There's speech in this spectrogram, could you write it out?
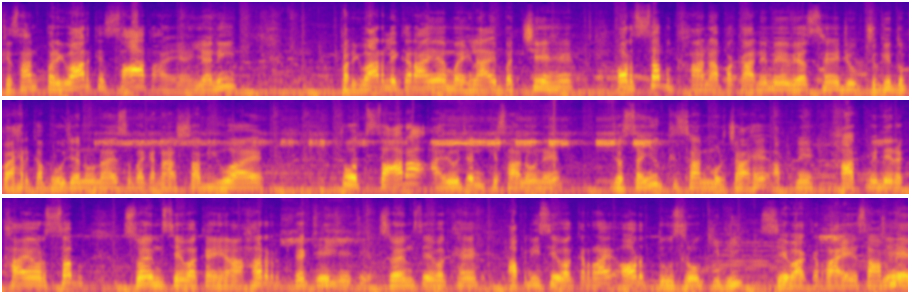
किसान परिवार के साथ आए हैं। यानी परिवार लेकर आए हैं महिलाएँ बच्चे हैं और सब खाना पकाने में व्यस्त हैं। जो चूँकि दोपहर का भोजन होना है सुबह का नाश्ता भी हुआ है। तो सारा आयोजन किसानों ने जो संयुक्त किसान मोर्चा है अपने हाथ में ले रखा है और सब स्वयं सेवक है यहाँ। हर व्यक्ति। स्वयं सेवक है अपनी सेवा कर रहा है और दूसरों की भी सेवा कर रहा है। सामने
